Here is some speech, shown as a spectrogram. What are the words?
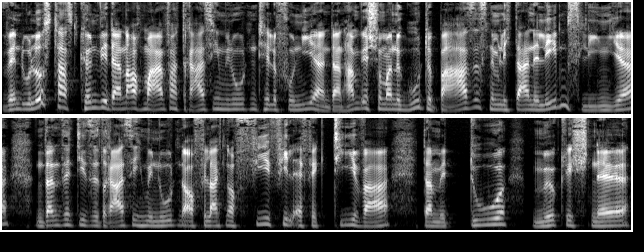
wenn du Lust hast, können wir dann auch mal einfach 30 Minuten telefonieren. Dann haben wir schon mal eine gute Basis, nämlich deine Lebenslinie. Und dann sind diese 30 Minuten auch vielleicht noch viel, viel effektiver, damit du möglichst schnell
